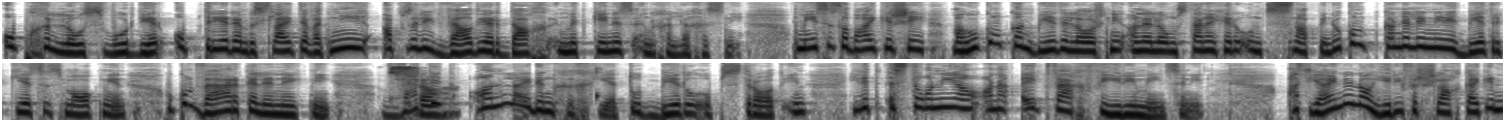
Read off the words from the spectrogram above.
opgelos word deur optrede en besluite wat nie absoluut weldeurdag en met kennis ingelig is nie. Mense sal baie keer sê, "Maar hoekom kan bedelaars nie aan hulle omstandighede ontsnap nie? Hoekom kan hulle nie net beter keuses maak nie? Hoekom werk hulle net nie?" Wat het aanleiding gegee tot bedel op straat en jy weet, is daar nie 'n ander uitweg vir hierdie mense nie? As jy nou na hierdie verslag kyk en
